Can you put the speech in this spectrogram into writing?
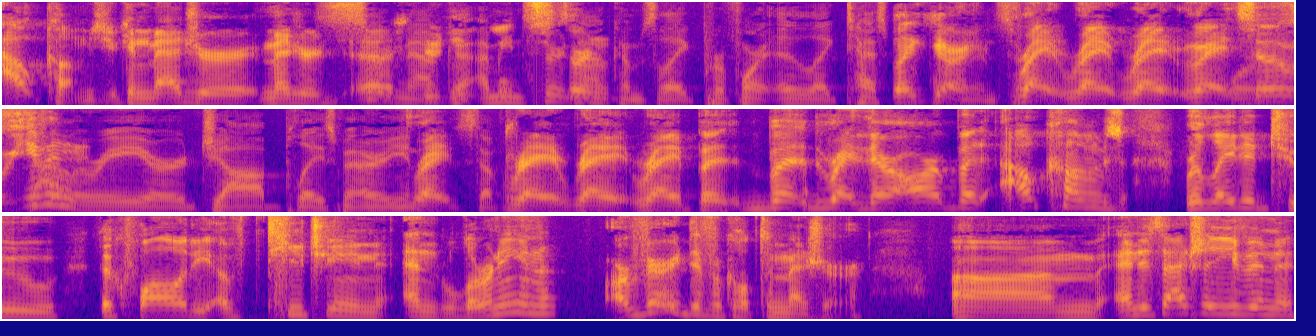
outcomes. You can measure measure uh, Certain student- outco- I mean, certain, outcomes like perform uh, like test Like performance, or- right, right, right, right. or So even salary or job placement or you know right stuff like right right right but but right there are but outcomes related to the quality of teaching and learning are very difficult to measure um, and it's actually even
